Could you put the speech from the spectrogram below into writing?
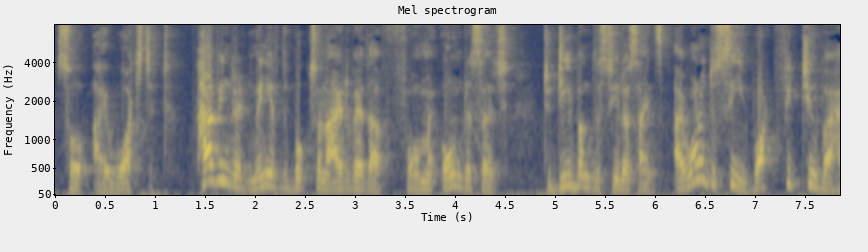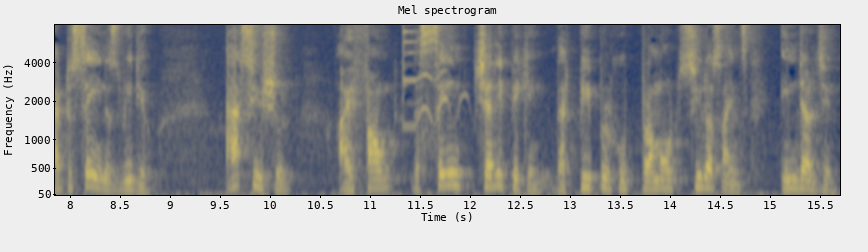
so I watched it. Having read many of the books on Ayurveda for my own research to debunk the pseudoscience, I wanted to see what FitTuber had to say in his video. As usual, I found the same cherry picking that people who promote pseudoscience indulge in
